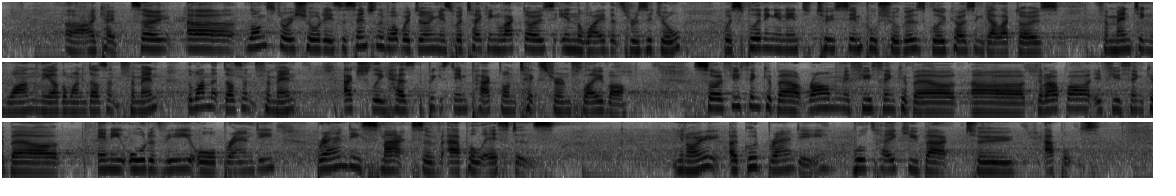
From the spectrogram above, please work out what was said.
Uh, okay, so uh, long story short is essentially what we're doing is we're taking lactose in the whey that's residual, we're splitting it into two simple sugars, glucose and galactose, fermenting one, the other one doesn't ferment. The one that doesn't ferment actually has the biggest impact on texture and flavour. So if you think about rum, if you think about uh, grappa, if you think about any eau de vie or brandy, brandy smacks of apple esters. You know, a good brandy will take you back to apples.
